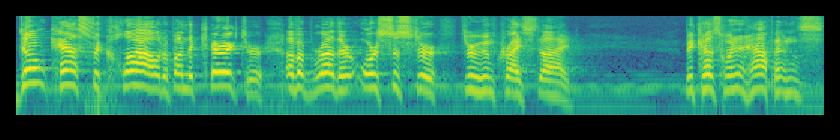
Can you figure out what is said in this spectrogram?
Don't cast a cloud upon the character of a brother or sister through whom Christ died. Because when it happens,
